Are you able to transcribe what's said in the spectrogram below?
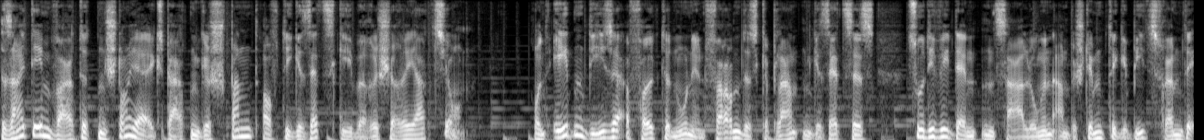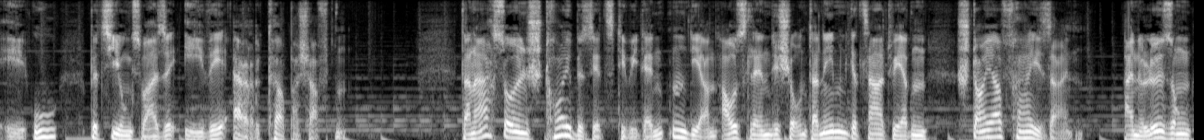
Seitdem warteten Steuerexperten gespannt auf die gesetzgeberische Reaktion. Und eben diese erfolgte nun in Form des geplanten Gesetzes zu Dividendenzahlungen an bestimmte gebietsfremde EU- bzw. EWR-Körperschaften. Danach sollen Streubesitzdividenden, die an ausländische Unternehmen gezahlt werden, steuerfrei sein. Eine Lösung,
